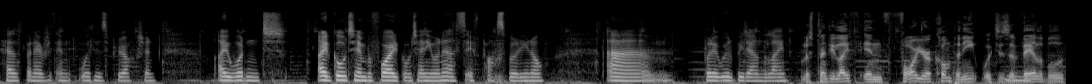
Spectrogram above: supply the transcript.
help and everything with his production. I wouldn't. I'd go to him before I'd go to anyone else, if possible. You know, um, but it will be down the line. Well, there's plenty of life in For Your Company, which is available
